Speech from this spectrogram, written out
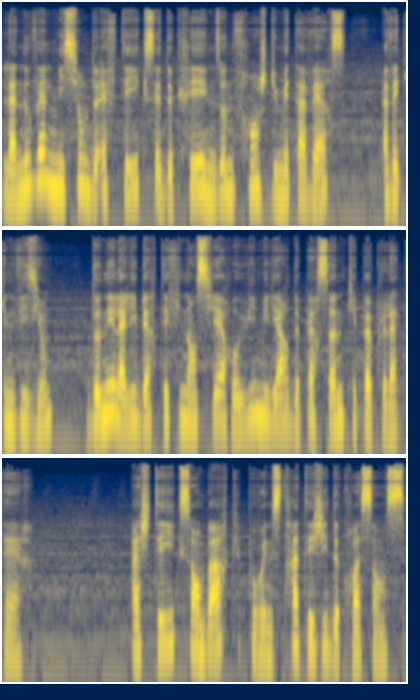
La nouvelle mission de FTX est de créer une zone franche du métaverse, avec une vision, donner la liberté financière aux 8 milliards de personnes qui peuplent la Terre. HTX embarque pour une stratégie de croissance.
